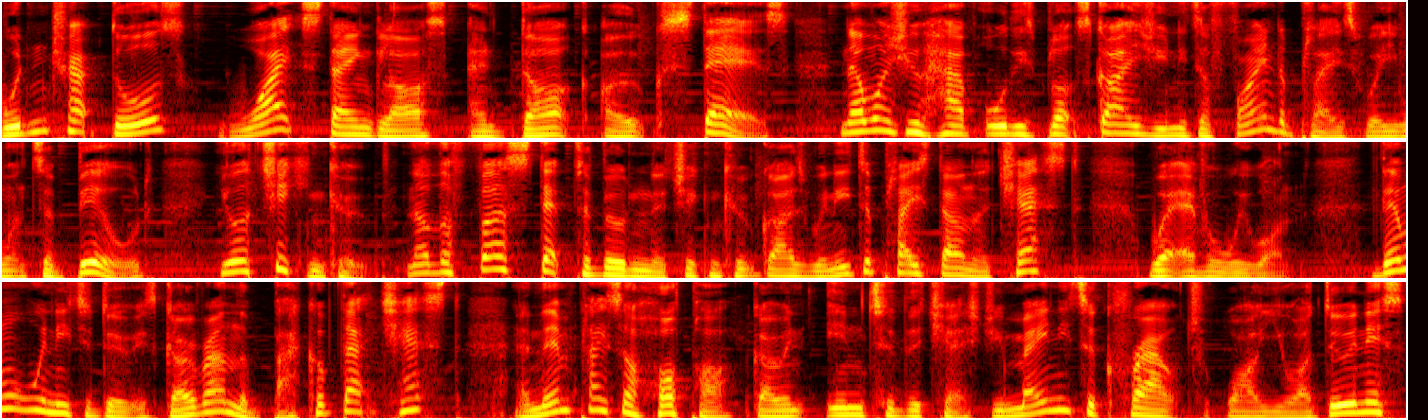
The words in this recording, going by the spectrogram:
wooden trapdoors, white stained glass and dark oak stairs. Now once you have all these blocks guys you need to find a place where you want to build your chicken coop. Now the first step to building the chicken coop guys we need to place down the chest wherever we want. Then what we need to do is go around the back of that chest and then place a hopper going into the chest. You may need to crouch while you are doing this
